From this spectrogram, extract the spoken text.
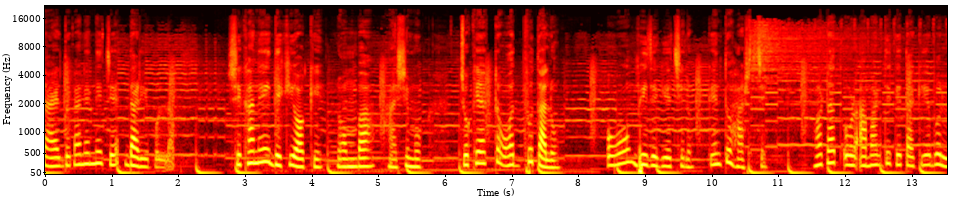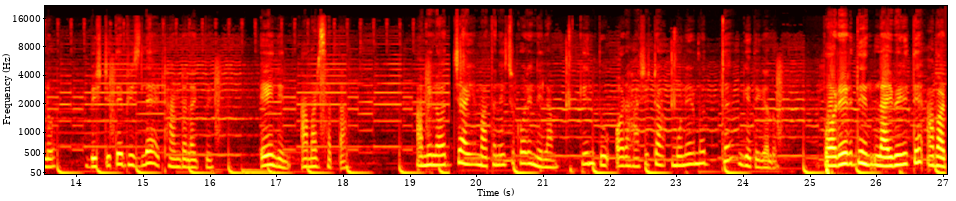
চায়ের দোকানের নিচে দাঁড়িয়ে পড়লাম। সেখানেই দেখি ওকে লম্বা হাসি মুখ চোখে একটা অদ্ভুত আলো। ও ভিজে গিয়েছিল, কিন্তু হাসছে। হঠাৎ ওর আমার দিকে তাকিয়ে বলল, বৃষ্টিতে ভিজলে ঠান্ডা লাগবে। এই নিন আমার ছাতা। আমি লজ্জায় মাথা নিচু করে নিলাম, কিন্তু ওর হাসিটা মনের মধ্যে গেঁথে গেল। পরের দিন লাইব্রেরিতে আবার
